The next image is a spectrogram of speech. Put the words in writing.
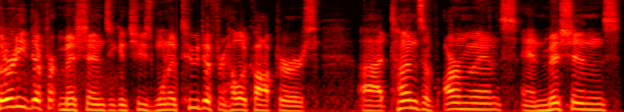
30 different missions. You can choose one of two different helicopters, uh, tons of armaments and missions,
